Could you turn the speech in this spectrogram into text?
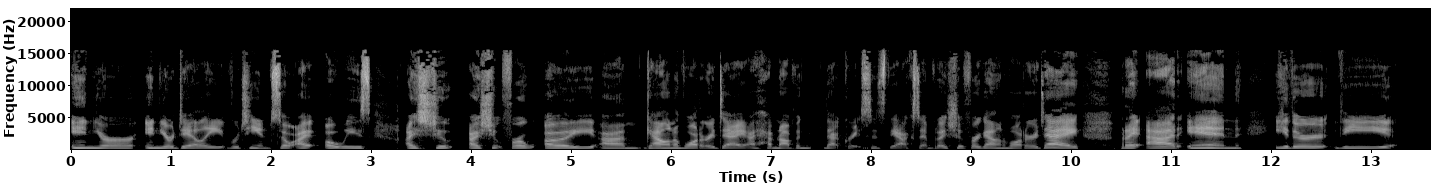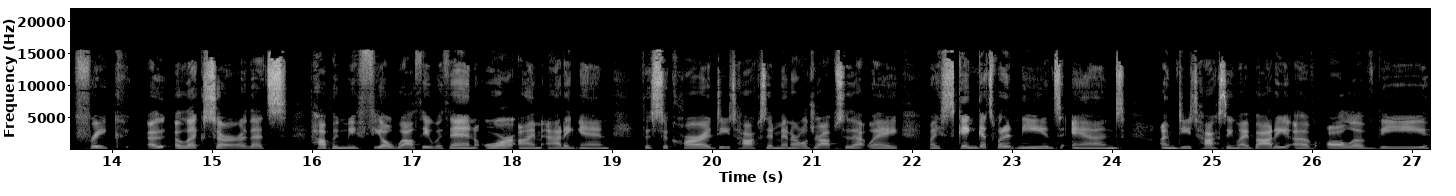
in your in your daily routine. So I always I shoot I shoot for a, a um, gallon of water a day. I have not been that great since the accident, but I shoot for a gallon of water a day. But I add in either the freak uh, elixir that's helping me feel wealthy within, or I'm adding in the Sakara detox and mineral drops so that way my skin gets what it needs and I'm detoxing my body of all of the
